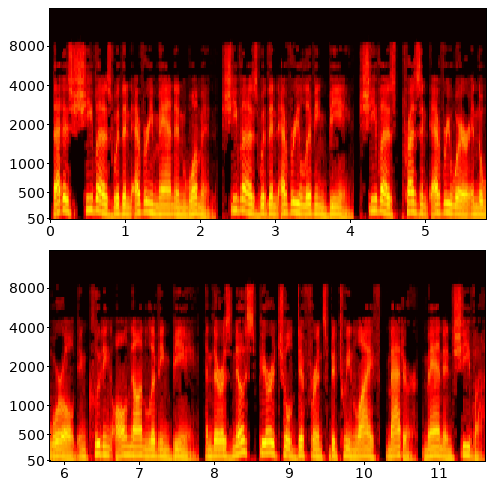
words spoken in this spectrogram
that is Shiva is within every man and woman, Shiva is within every living being, Shiva is present everywhere in the world including all non-living being, and there is no spiritual difference between life, matter, man and Shiva.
